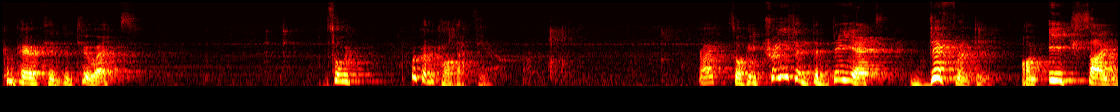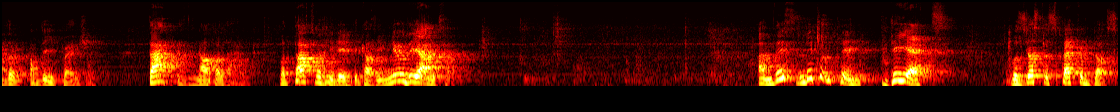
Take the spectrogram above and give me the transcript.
compared to the 2x. So we, we're going to call that zero. Right? So he treated the dx differently on each side of the, of the equation. That is not allowed. But that's what he did because he knew the answer. And this little thing, dx, was just a speck of dust.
